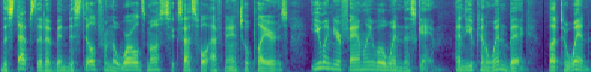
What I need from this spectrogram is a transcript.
The steps that have been distilled from the world's most successful financial players, you and your family will win this game. And you can win big. But to win,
